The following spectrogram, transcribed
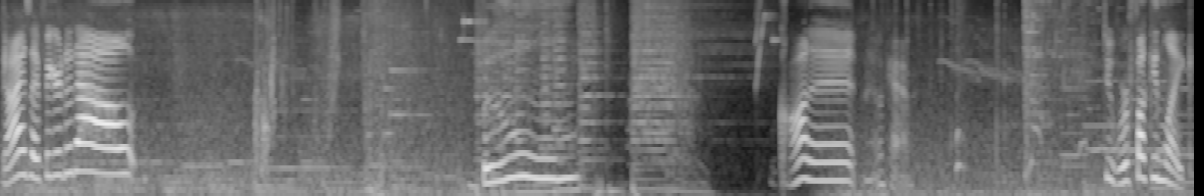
Guys, I figured it out. Boom. Got it. Okay. Dude, we're fucking like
